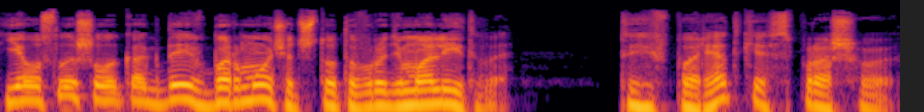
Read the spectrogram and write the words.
я услышала, как Дэйв бормочет что-то вроде молитвы. «Ты в порядке?» — спрашиваю.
